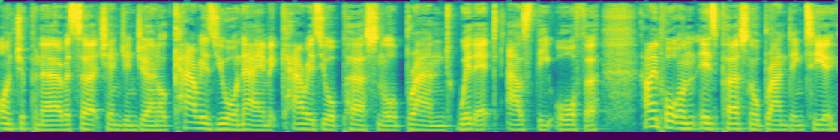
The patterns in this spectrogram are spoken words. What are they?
entrepreneur, a search engine journal, carries your name, it carries your personal brand with it as the author. How important is personal branding to you?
